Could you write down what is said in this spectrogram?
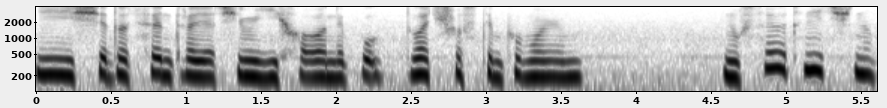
І ще до центру я чим їхала, не по 26-м, по-моєму. Ну, все отлично.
